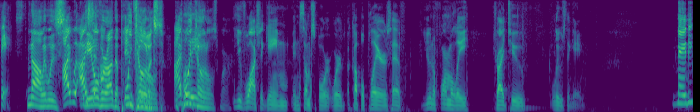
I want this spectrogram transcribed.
fixed? no, it was I w- I the said- over uh, the point totals. The I point believe- totals were. You've watched a game in some sport where a couple players have uniformly tried to lose the game. Maybe,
